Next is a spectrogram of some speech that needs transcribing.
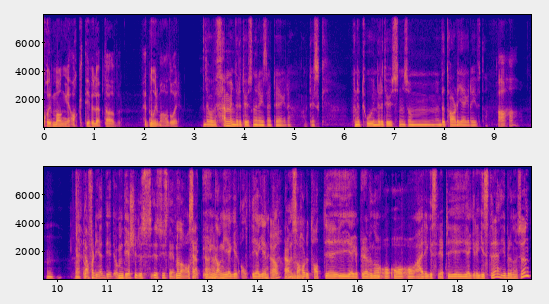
Hvor mange er aktive i løpet av et normalår? Det er over 500 000 registrerte jegere, faktisk. Men det er 200 000 som betaler jegeravgifta. Aha. Mm. Ja, for det, det, men det skyldes systemet, da. Altså én gang jeger, alltid jeger. Ja, ja. Så har du tatt eh, jegerprøven og, og, og er registrert i Jegerregisteret i Brønnøysund,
